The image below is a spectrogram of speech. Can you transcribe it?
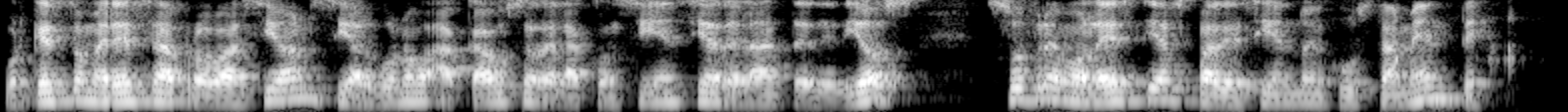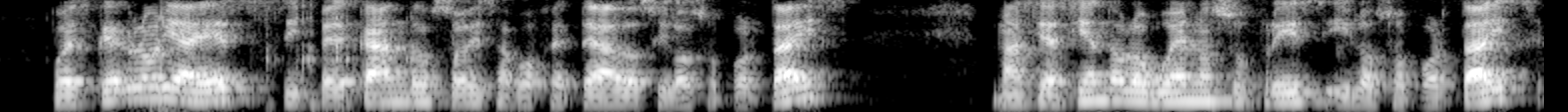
Porque esto merece aprobación si alguno a causa de la conciencia delante de Dios sufre molestias padeciendo injustamente. Pues qué gloria es si pecando sois abofeteados y lo soportáis. Mas si haciendo lo bueno sufrís y lo soportáis,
